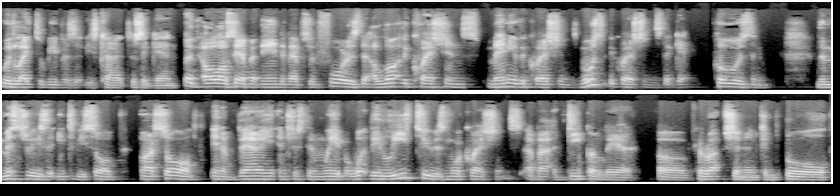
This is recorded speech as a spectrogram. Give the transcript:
would like to revisit these characters again. But all I'll say about the end of episode four is that a lot of the questions, many of the questions, most of the questions that get posed and the mysteries that need to be solved are solved in a very interesting way. But what they lead to is more questions about a deeper layer of corruption and control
